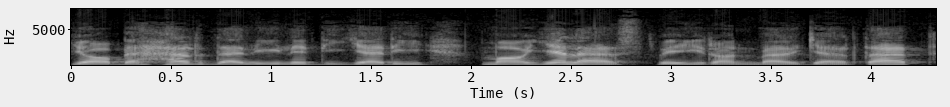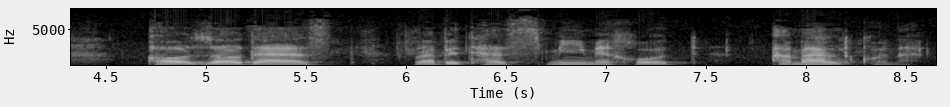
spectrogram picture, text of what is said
یا به هر دلیل دیگری مایل است به ایران برگردد آزاد است و به تصمیم خود عمل کند.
